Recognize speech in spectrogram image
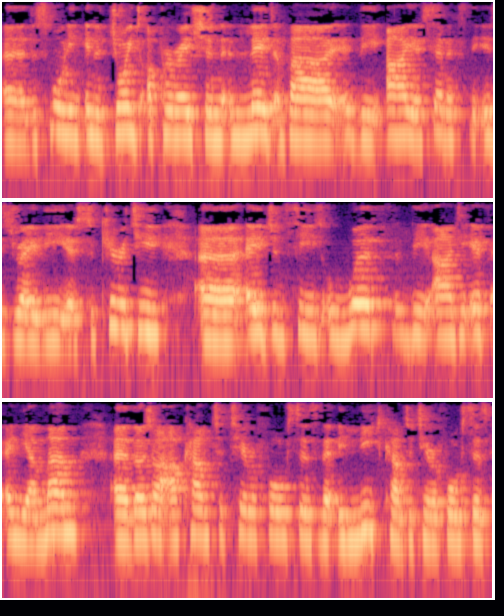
uh, this morning in a joint operation led by the ISF, the Israeli uh, security uh, agencies, with the IDF and Yamam. Uh, those are our counter-terror forces, the elite counter-terror forces,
